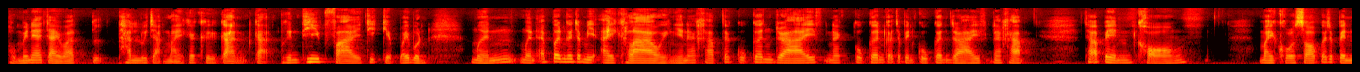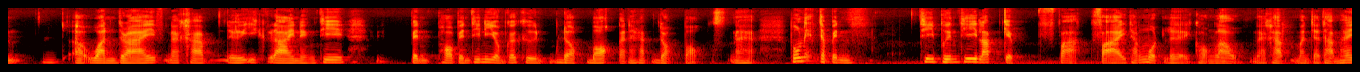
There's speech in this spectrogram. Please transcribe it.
ผมไม่แน่ใจว่าท่านรู้จักไหมก็คือการกะพื้นที่ไฟล์ที่เก็บไว้บน เหมือนเหมือน Apple ก็จะมี iCloud อย่างเงี้ยนะครับ ถ้า Google Drive นะ Google ก็จะเป็น Google Drive นะครับ ถ้าเป็นของ Microsoft ก็จะเป็น OneDrive นะครับ หรืออีกรายหนึ่งที่เป็นพอเป็นที่นิยมก็คือ Dropbox นะครับ Dropbox นะฮะพวกนี้จะเป็นที่พื้นที่รับเก็บฝากไฟล์ทั้งหมดเลยของเรานะครับ มันจะทำให้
